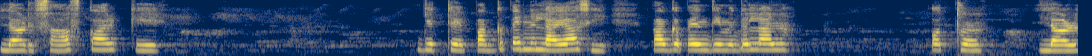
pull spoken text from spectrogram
ਲੜ ਸਾਫ਼ ਕਰਕੇ ਜਿੱਥੇ ਪੱਗ ਪਿੰਨ ਲਾਇਆ ਸੀ, ਪੱਗ ਪਿੰਨ ਦੀ ਮਦਦ ਨਾਲ ਉੱਥੋਂ ਲੜ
